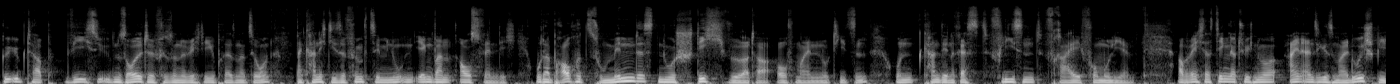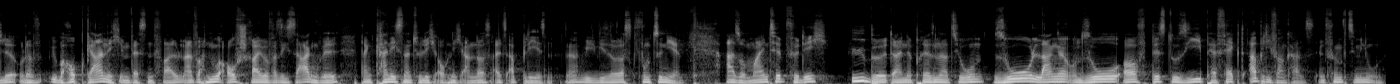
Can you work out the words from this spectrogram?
geübt habe, wie ich sie üben sollte für so eine wichtige Präsentation, dann kann ich diese 15 Minuten irgendwann auswendig oder brauche zumindest nur Stichwörter auf meinen Notizen und kann den Rest fließend frei formulieren. Aber wenn ich das Ding natürlich nur ein einziges Mal durchspiele oder überhaupt gar nicht im besten Fall und einfach nur aufschreibe, was ich sagen will, dann kann ich es natürlich auch nicht anders als ablesen. Wie, wie soll das funktionieren? Also mein Tipp für dich, übe deine Präsentation so lange und so oft, bis du sie perfekt abliefern kannst in 15 Minuten.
